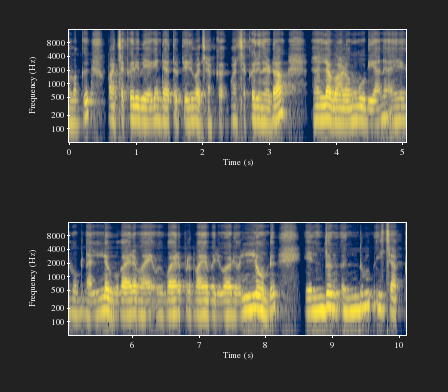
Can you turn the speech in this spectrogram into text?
നമുക്ക് പച്ചക്കറി വേഗന്റെ അകത്തൊട്ട് പച്ചക്ക പച്ചക്കറി നടാം. നല്ല വളം കൂടിയാണ്. അതിനെ കൊണ്ട് നല്ല ഉപകാരമായ ഉപകാരപ്രദമായ പരിപാടി എല്ലാം ഉണ്ട്. എന്തും എന്തും ഈ ചക്ക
